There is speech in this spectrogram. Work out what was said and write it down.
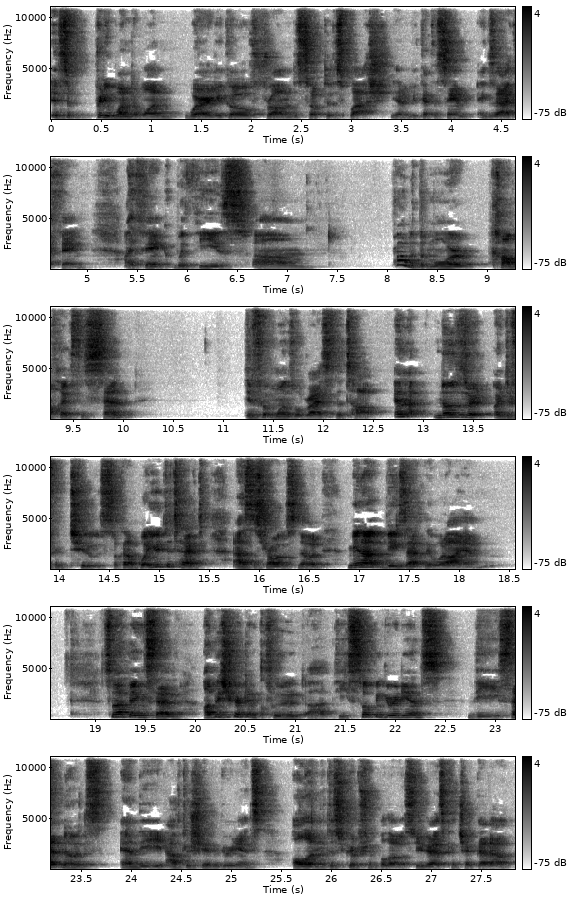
it's a pretty one-to-one where you go from the soap to the splash. You know, you get the same exact thing. I think with these, um, probably the more complex the scent, different ones will rise to the top. And noses are, are different too. So kind of what you detect as the strongest note may not be exactly what I am. So that being said, I'll be sure to include uh, the soap ingredients, the scent notes, and the aftershave ingredients all in the description below, so you guys can check that out.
